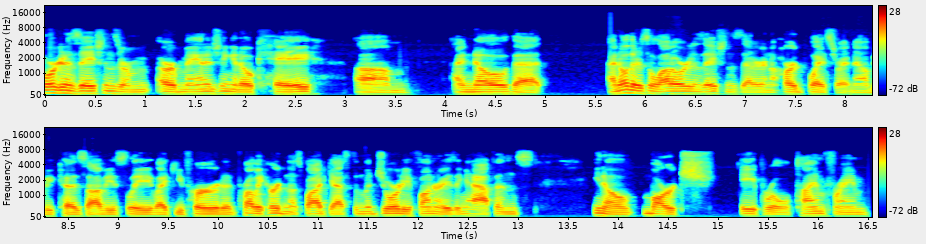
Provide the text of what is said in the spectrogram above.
organizations are are managing it okay. Um, I know that I know there's a lot of organizations that are in a hard place right now because obviously, like you've heard and probably heard in this podcast, the majority of fundraising happens, you know, March, April timeframe.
